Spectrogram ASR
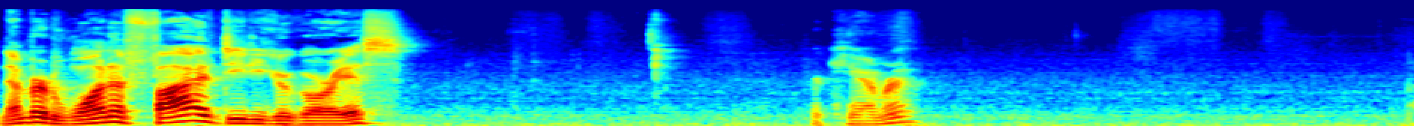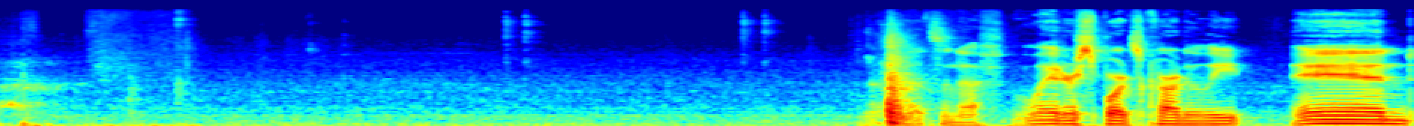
Numbered one of five, Didi Gregorius. For Cameron. Later sports card elite. And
